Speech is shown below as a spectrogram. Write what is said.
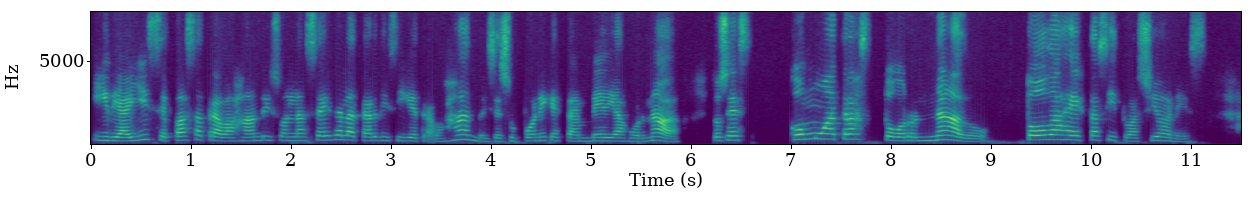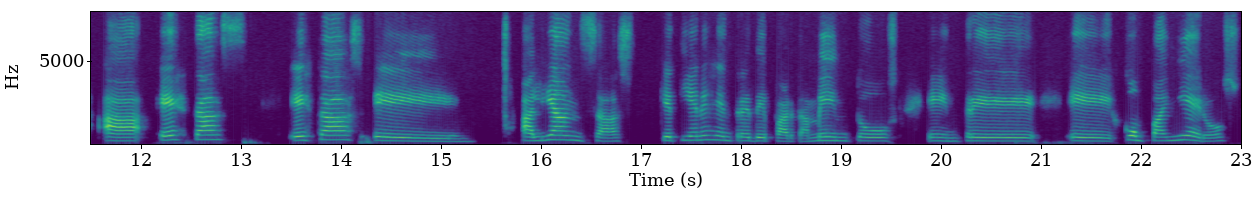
y de ahí se pasa trabajando y son las 6 de la tarde y sigue trabajando y se supone que está en media jornada. Entonces, ¿cómo ha trastornado todas estas situaciones a estas, estas eh, alianzas que tienes entre departamentos, entre eh, compañeros,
